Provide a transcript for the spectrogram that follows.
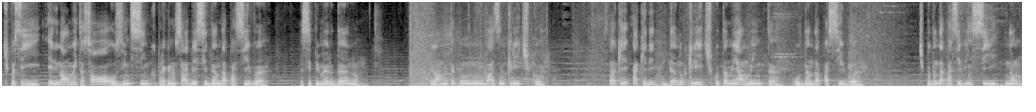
Tipo assim, ele não aumenta só os 25. Pra quem não sabe, esse dano da passiva, esse primeiro dano, ele aumenta com base em crítico. Só que aquele dano crítico também aumenta o dano da passiva. Tipo, o dano da passiva em si, não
